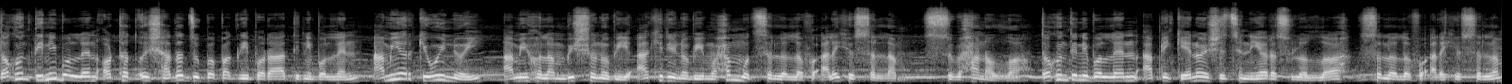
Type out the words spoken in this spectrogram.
তখন তিনি বললেন, অর্থাৎ ওই সাদা জুব্বা পাগড়ি পরা। তিনি বললেন, আমি আর কেউই নই। আমি হলাম বিশ্বনবী আখিরি নবী মোহাম্মদ সাল্লাহ আলহিসাল্লাম সুবহান আল্লাহ তখন তিনি বললেন, আপনি কেন এসেছেন ইয়া রাসুল্লাহ সাল্লাহ আলহিসাল্লাম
